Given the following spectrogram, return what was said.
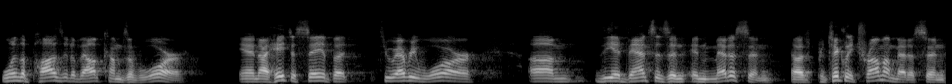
one of the positive outcomes of war. And I hate to say it, but through every war, um, the advances in, in medicine, uh, particularly trauma medicine,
